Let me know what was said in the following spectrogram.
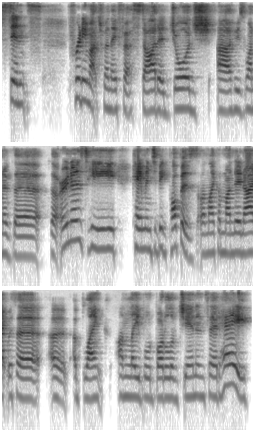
since pretty much when they first started. George, uh, who's one of the the owners, he came into Big Poppa's on like a Monday night with a, a, a blank unlabeled bottle of gin and said, "Hey,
